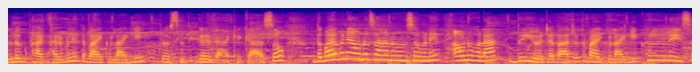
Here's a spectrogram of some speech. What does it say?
लुक भाकाहरू पनि तपाईँको लागि प्रस्तुत गरिराखेका छौँ। तपाईँ पनि आउन चाहनुहुन्छ भने आउनुहोला। दुईवटा बाटो तपाईँको लागि खुल्लै छ।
